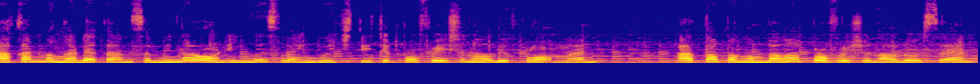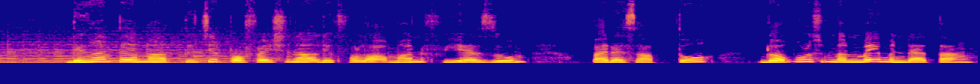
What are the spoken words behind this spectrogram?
akan mengadakan seminar on English Language Teacher Professional Development atau pengembangan profesional dosen dengan tema Teacher Professional Development via Zoom pada Sabtu 29 Mei mendatang.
